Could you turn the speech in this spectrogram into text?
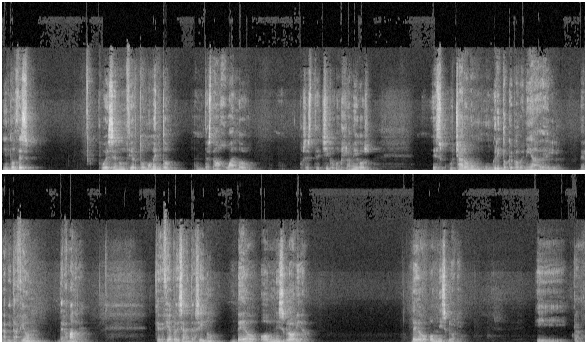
y entonces pues en un cierto momento, estaban jugando pues este chico con sus amigos, escucharon un, grito que provenía de la habitación de la madre, que decía precisamente así, ¿no? Deo omnis gloria. Deo omnis gloria. Y claro,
